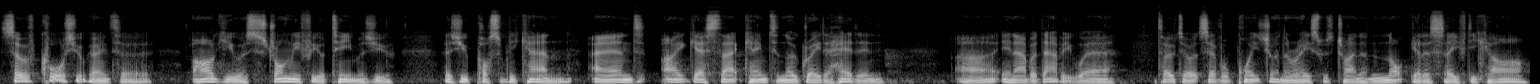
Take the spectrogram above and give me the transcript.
So of course you're going to argue as strongly for your team as you as you possibly can. And I guess that came to no greater head in uh, in Abu Dhabi, where Toto at several points during the race was trying to not get a safety car.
